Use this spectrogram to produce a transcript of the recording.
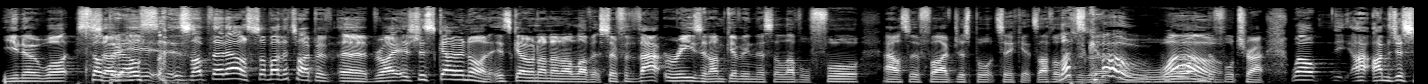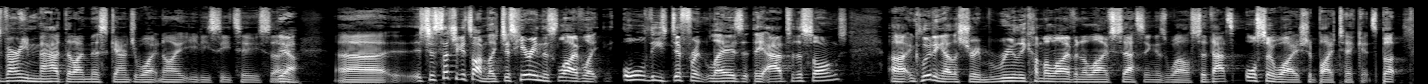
you know what? Something else. it- something else, some other type of herb, right? It's just going on. It's going on, and I love it. So for that reason, I'm giving this a level four out of five. Just bought tickets. I thought Let's this was a- go. a, Wow. wonderful track. Well, I, I'm just very mad that I missed Ganja White Night EDC2. So Yeah. uh, it's just such a good time. Like just hearing this live, like all these different layers that they add to the songs. Uh, including LSDREAM, really come alive in a live setting as well. So that's also why you should buy tickets. But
